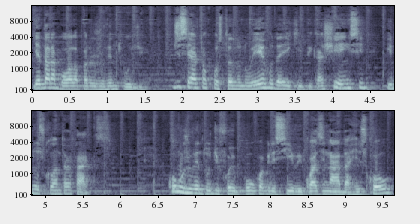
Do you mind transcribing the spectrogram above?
e a dar a bola para o Juventude, de certo apostando no erro da equipe caxiense e nos contra-ataques. Como o Juventude foi pouco agressivo e quase nada arriscou,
